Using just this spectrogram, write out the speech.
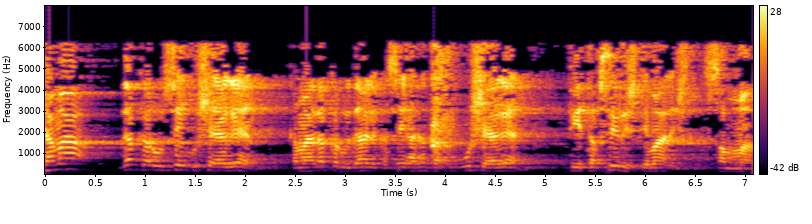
kamaa dakaruu say u sheegeen kamaa dakaruu dalika say arrintaas ugu sheegeen fii tafsiiri ijtimaali samaa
